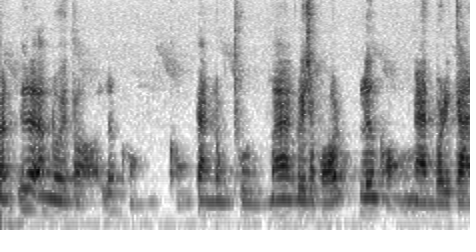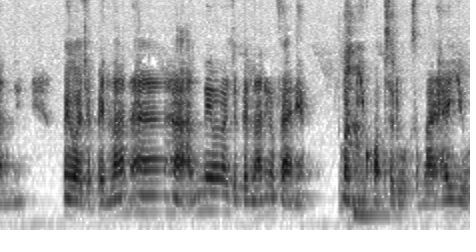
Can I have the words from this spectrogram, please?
มันเอื้ออำนวยต่อเรื่องของของการลงทุนมากโดยเฉพาะเรื่องของงานบริการเนี่ยไม่ว่าจะเป็นร้านอาหาร ไม่ว่าจะเป็นร้านกาแฟเนี่ย มันมีความสะดวกสบายให้อยู่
